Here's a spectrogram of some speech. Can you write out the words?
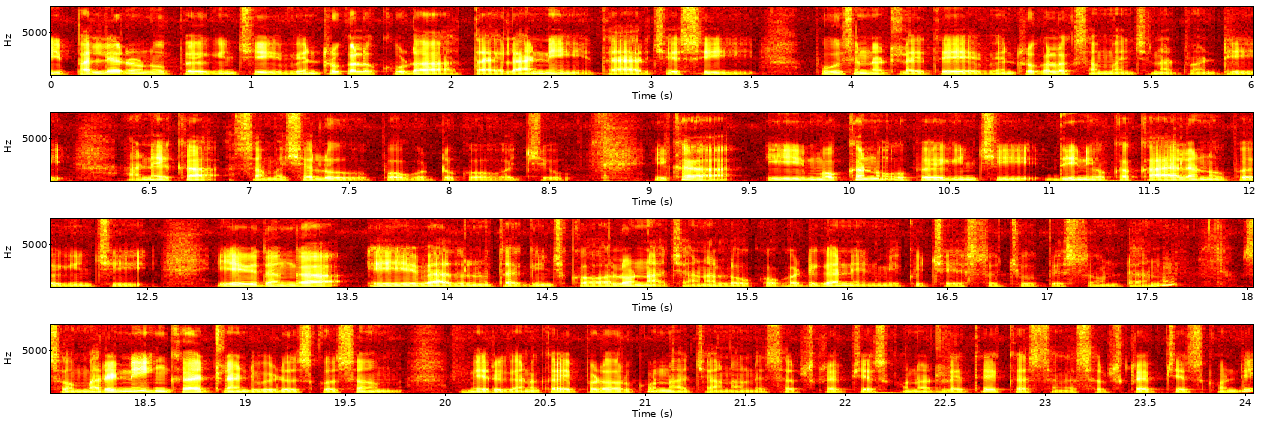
ఈ పల్లెరును ఉపయోగించి వెంట్రుకలకు కూడా తైలాన్ని తయారు చేసి పూసినట్లయితే వెంట్రుకలకు సంబంధించినటువంటి అనేక సమస్యలు పోగొట్టుకోవచ్చు. ఇక ఈ మొక్కను ఉపయోగించి దీని యొక్క కాయలను ఉపయోగించి ఏ విధంగా ఏ ఏ వ్యాధులను తగ్గించుకోవాలో నా ఛానల్లో ఒక్కొక్కటిగా నేను మీకు చేస్తూ చూపిస్తూ ఉంటాను. సో మరిన్ని ఇంకా ఇట్లాంటి వీడియోస్ కోసం మీరు కనుక ఇప్పటివరకు నా ఛానల్ని సబ్స్క్రైబ్ చేసుకున్నట్లయితే ఖచ్చితంగా సబ్స్క్రైబ్ చేసుకోండి.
